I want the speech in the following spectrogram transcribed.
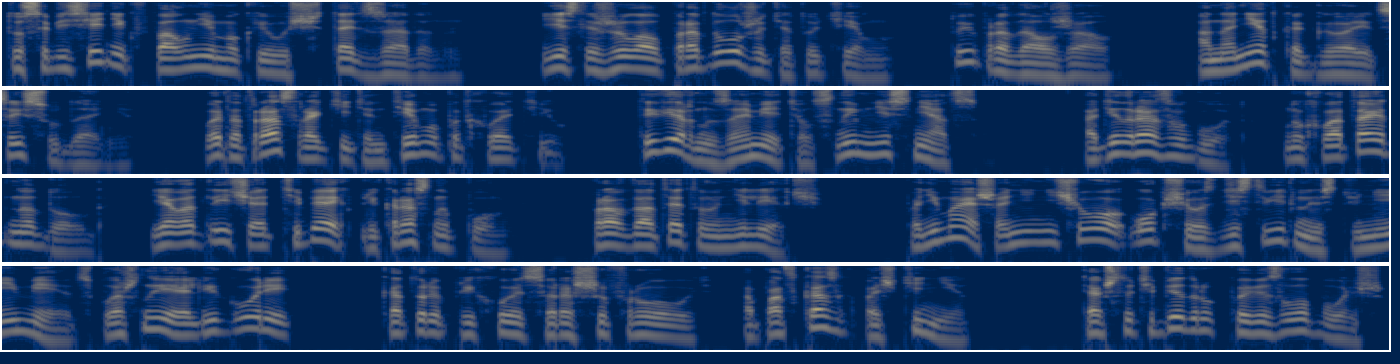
то собеседник вполне мог его считать заданным. Если желал продолжить эту тему, то и продолжал. А на нет, как говорится, и суда нет. В этот раз Ракитин тему подхватил. Ты верно заметил, сны мне снятся. Один раз в год, но хватает надолго. Я, в отличие от тебя, их прекрасно помню. Правда, от этого не легче. Понимаешь, они ничего общего с действительностью не имеют. Сплошные аллегории, которые приходится расшифровывать, а подсказок почти нет. Так что тебе, друг, повезло больше.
